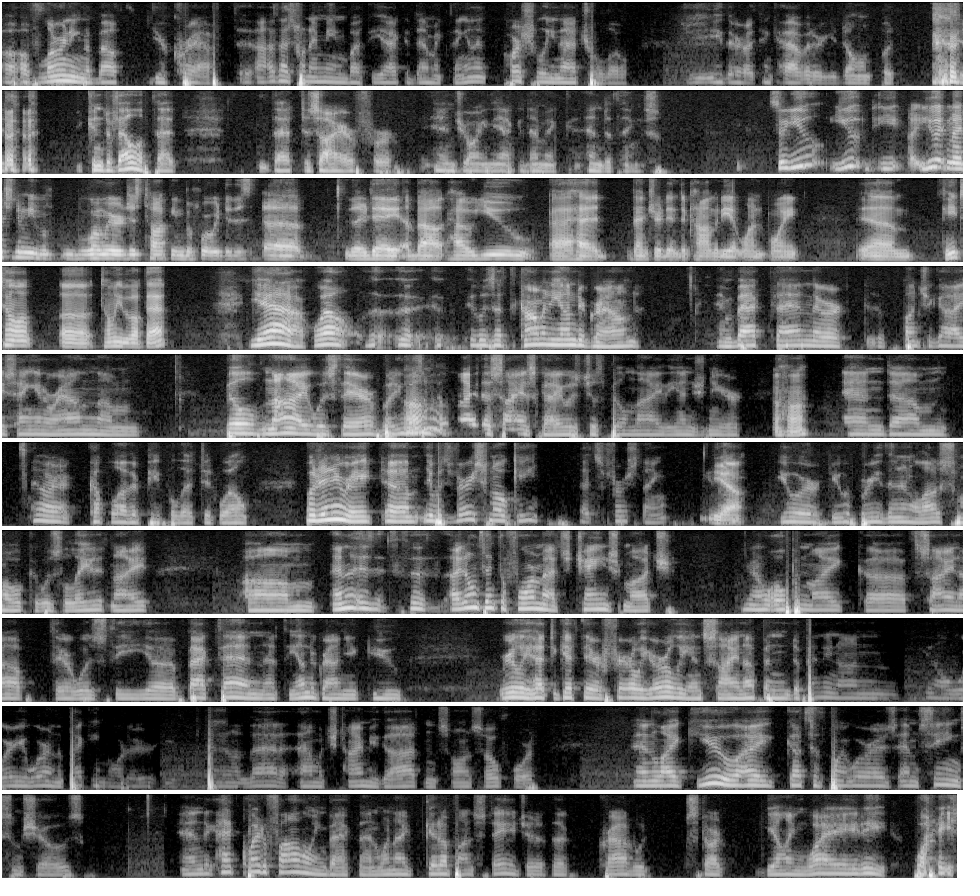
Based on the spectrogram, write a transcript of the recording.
uh, of learning about your craft. Uh, that's what i mean by the academic thing and it's partially natural though. You either i think have it or you don't but you can develop that that desire for enjoying the academic end of things So you you you, you had mentioned to me when we were just talking before we did this uh, the other day about how you uh, had ventured into comedy at one point. Um, can you tell uh, tell me about that? Yeah, well, the, the, it was at the Comedy Underground, and back then there were a bunch of guys hanging around. Um, Bill Nye was there, but he wasn't Oh. Bill Nye the science guy. He was just Bill Nye the engineer, Uh huh. And um, there are a couple other people that did well. But at any rate, um, it was very smoky. That's the first thing. Yeah. you were you were breathing in a lot of smoke. It was late at night, um, and it, the, I don't think the format's changed much. You know, open mic, uh, sign up. There was the uh, back then at the underground. You you really had to get there fairly early and sign up, and depending on where you were in the pecking order, depending on that, how much time you got, and so on and so forth. And like you, I got to the point where I was emceeing some shows and it had quite a following back then. When I'd get up on stage, uh, the crowd would start yelling, Whitey, Whitey.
